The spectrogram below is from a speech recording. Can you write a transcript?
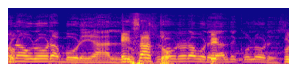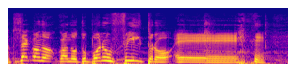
seguro. una aurora boreal. que es Exacto. una aurora boreal Eh, de colores. Usted sabe cuando, cuando tú pones un filtro eh,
